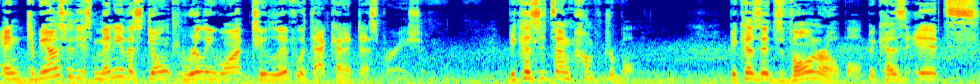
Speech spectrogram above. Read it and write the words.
And to be honest with you, many of us don't really want to live with that kind of desperation because it's uncomfortable because it's vulnerable, because it's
